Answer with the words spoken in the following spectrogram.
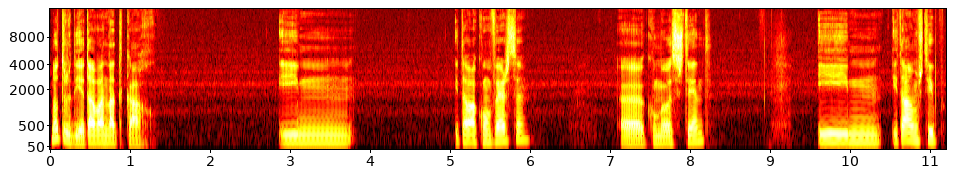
No outro dia estava a andar de carro e estava à conversa uh, com o meu assistente E estávamos tipo.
